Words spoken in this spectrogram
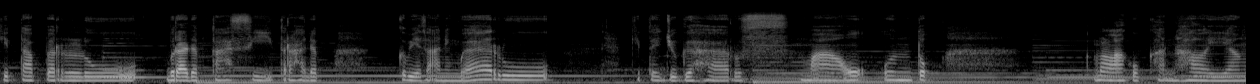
kita perlu beradaptasi terhadap kebiasaan yang baru kita juga harus mau untuk melakukan hal yang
